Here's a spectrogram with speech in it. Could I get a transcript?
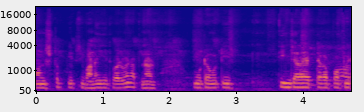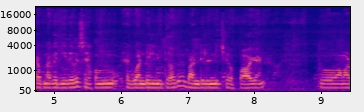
ননস্টপ পেপসি বানিয়ে যেতে পারবেন, আপনার মোটামুটি তিন চার হাজার টাকা প্রফিট আপনাকে দিয়ে দেবে। সেরকম এক বান্ডিল নিতে হবে। বান্ডিলের নিচে পাওয়া যায় না। তো আমার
